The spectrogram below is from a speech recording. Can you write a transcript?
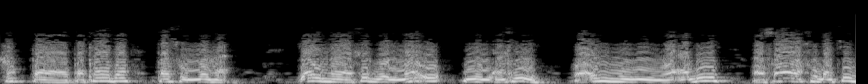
حتى تكاد تصمها يوم يفر المرء من أخيه وأمه وأبيه وصاحبته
